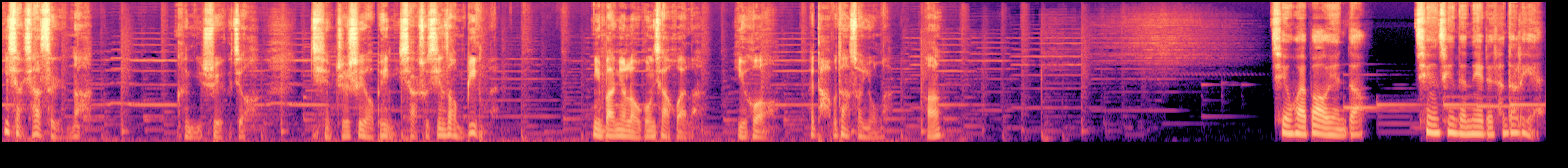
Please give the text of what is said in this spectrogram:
你想吓死人呐？跟你睡个觉，简直是要被你吓出心脏病来。你把你老公吓坏了，以后还打不打算用了？”啊！秦淮抱怨道，轻轻的捏着他的脸。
